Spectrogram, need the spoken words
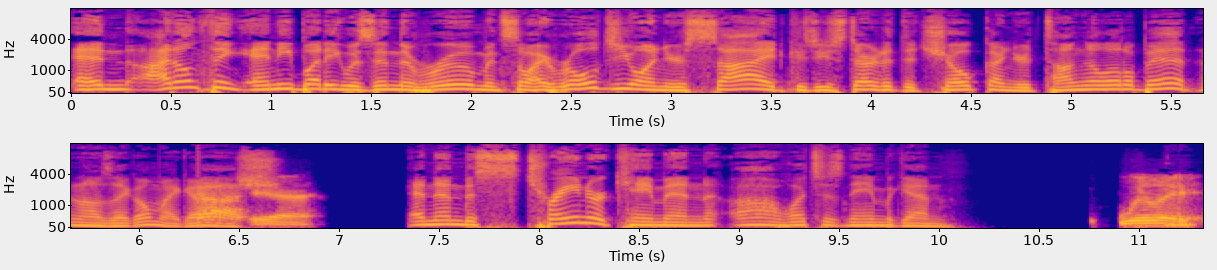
And I don't think anybody was in the room and so I rolled you on your side cuz you started to choke on your tongue a little bit and I was like, "Oh my gosh." Yeah, And then this trainer came in. Oh, what's his name again? Willie.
